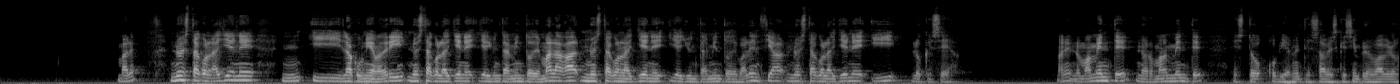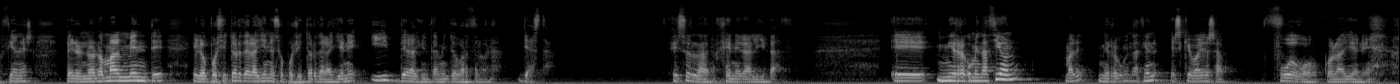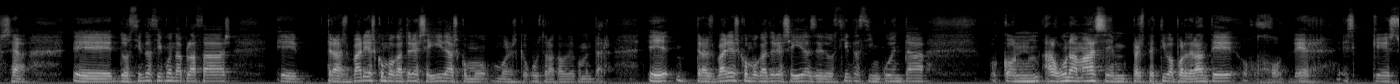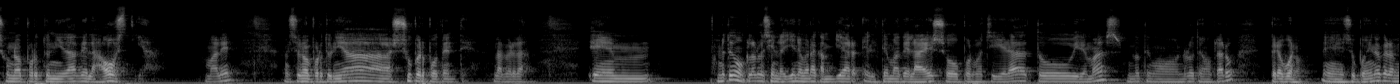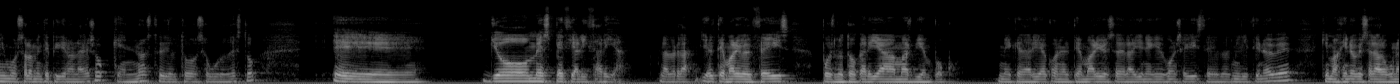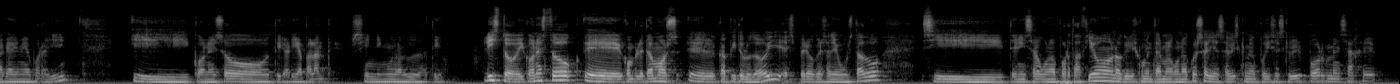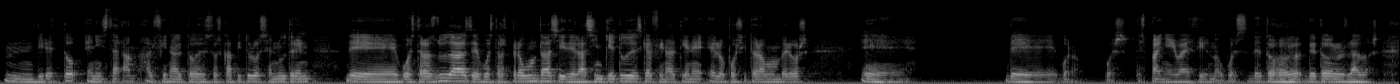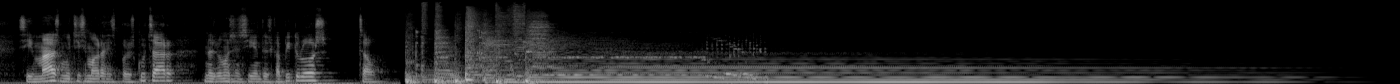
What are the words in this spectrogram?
¿Vale? No está con la Yene y la Comunidad de Madrid, no está con la Yene y Ayuntamiento de Málaga, no está con la Yene y Ayuntamiento de Valencia, no está con la Yene y lo que sea. ¿Vale? Normalmente, normalmente, esto obviamente sabes que siempre va a haber opciones, pero normalmente el opositor de la Yene es opositor de la Yene y del Ayuntamiento de Barcelona. Ya está. Eso es la generalidad. Eh, mi recomendación, ¿vale? Mi recomendación es que vayas a fuego con la Yene. O sea, 250 eh, plazas, eh, tras varias convocatorias seguidas, como, bueno, es que justo lo acabo de comentar, eh, tras varias convocatorias seguidas de 250, con alguna más en perspectiva por delante, joder, es que es una oportunidad de la hostia, ¿vale? Es una oportunidad súper potente, la verdad. Em, no tengo claro si en la llena van a cambiar el tema de la ESO por bachillerato y demás. No, tengo, no lo tengo claro. Pero bueno, eh, suponiendo que ahora mismo solamente pidieron la ESO, que no estoy del todo seguro de esto, eh, yo me especializaría, la verdad. Y el temario del Face, pues lo tocaría más bien poco. Me quedaría con el temario ese de la INE que conseguiste de 2019, que imagino que será alguna academia por allí. Y con eso tiraría para adelante, sin ninguna duda, tío. Listo, y con esto eh, completamos el capítulo de hoy. Espero que os haya gustado. Si tenéis alguna aportación o queréis comentarme alguna cosa, ya sabéis que me podéis escribir por mensaje mm, directo en Instagram. Al final todos estos capítulos se nutren de vuestras dudas, de vuestras preguntas y de las inquietudes que al final tiene el opositor a bomberos eh, de, bueno, pues de España iba a decir, ¿no? Pues de, de todos los lados. Sin más, muchísimas gracias por escuchar. Nos vemos en siguientes capítulos. Chao.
